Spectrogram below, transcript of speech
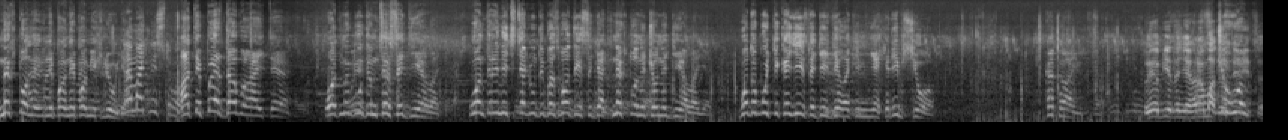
Ніхто не, не, не поміг людям. А тепер давайте. От ми будемо це все робити. Вон три місяці люди без води сидять, ніхто нічого не робить. Водобудь тільки їздити і робити їм нехер, і все. Катаються. При об'єднанні громади, Чого, дивіться.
